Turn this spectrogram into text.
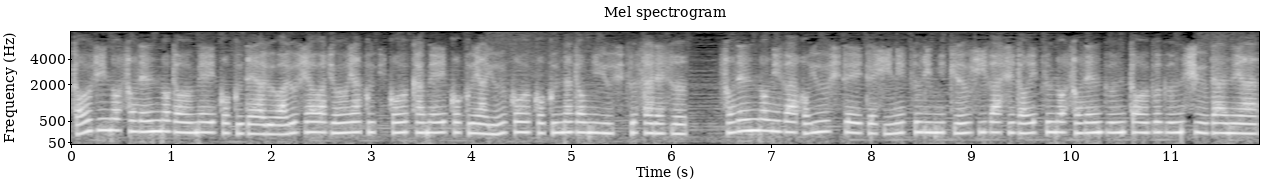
当時のソ連の同盟国であるワルシャワ条約機構加盟国や友好国などに輸出されず、ソ連のみが保有していて秘密裏に旧東ドイツのソ連軍東部軍集団や、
